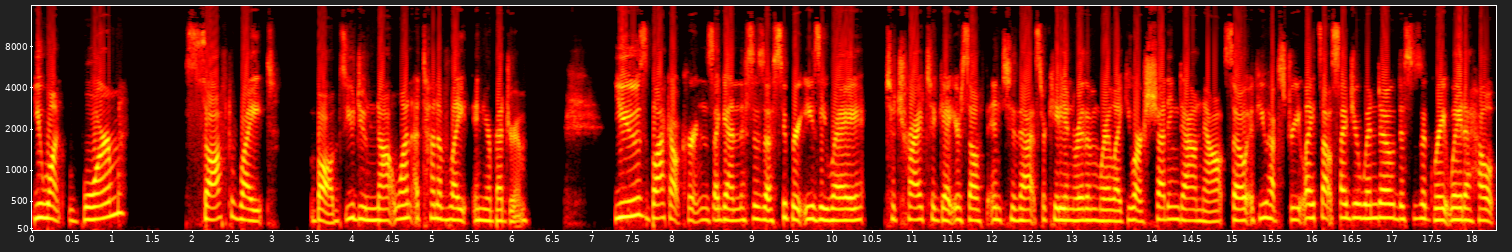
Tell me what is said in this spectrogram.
You want warm, soft white bulbs. You do not want a ton of light in your bedroom. Use blackout curtains. Again, this is a super easy way to try to get yourself into that circadian rhythm where like you are shutting down now. So if you have street lights outside your window, this is a great way to help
